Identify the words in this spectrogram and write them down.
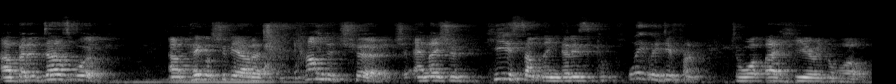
uh, but it does work. Uh, people should be able to come to church and they should hear something that is completely different to what they hear in the world.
